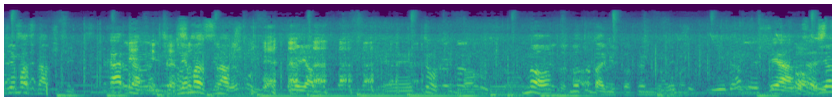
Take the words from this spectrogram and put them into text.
Gdzie ma znaczki? Karta Gdzie ma znaczki? Klejamy. tu chyba. No, no to daj mi to ten dokument. Ja, O, ja,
